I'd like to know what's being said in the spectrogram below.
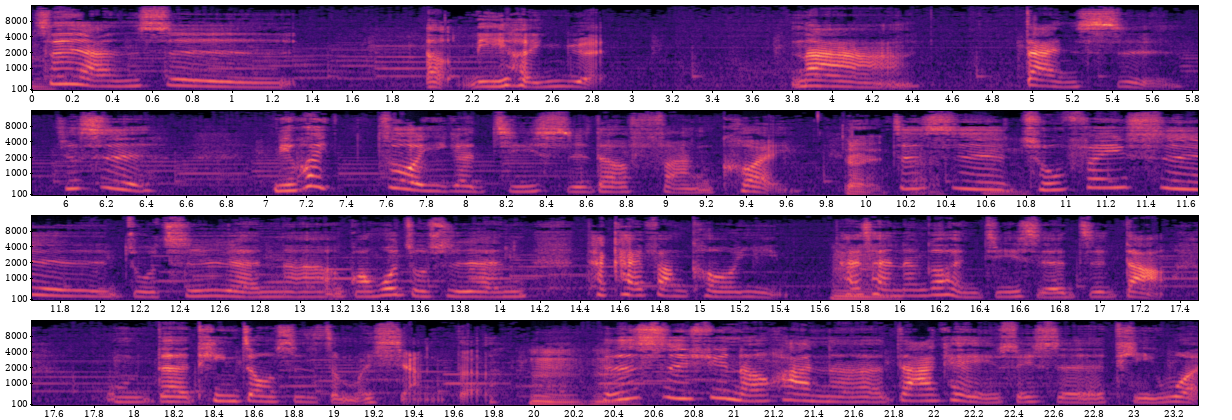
虽然是呃离很远，那但是就是你会做一个及时的反馈。对，这是除非是主持人呢，广播主持人他开放口音，他才能够很及时的知道。我们的听众是怎么想的？嗯，可是视讯的话呢，大家可以随时提问，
